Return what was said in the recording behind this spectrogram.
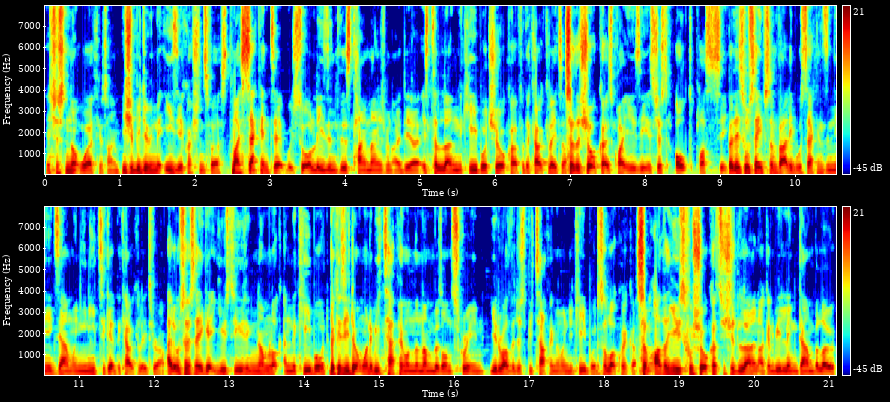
It's just not worth your time. You should be doing the easier questions first. My second tip, which sort of leads into this time management idea, is to learn the keyboard shortcut for the calculator. So the shortcut is quite easy. It's just Alt plus C. But this will save some valuable seconds in the exam when you need to get the calculator out. I'd also say get used to using numlock and the keyboard because you don't want to be tapping on the numbers on screen. You'd rather just be tapping them on your keyboard. It's a lot quicker. Some other useful shortcuts you should learn are going to be linked down below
